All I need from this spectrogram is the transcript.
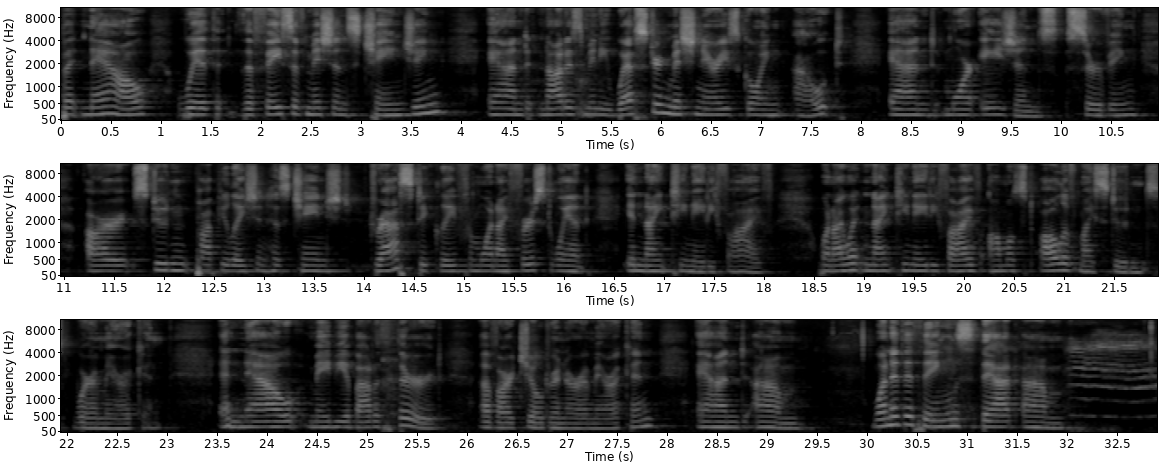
But now, with the face of missions changing and not as many Western missionaries going out and more Asians serving, our student population has changed drastically from when I first went in 1985. When I went in 1985, almost all of my students were American. And now, maybe about a third of our children are American. And um, one of the things that um,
